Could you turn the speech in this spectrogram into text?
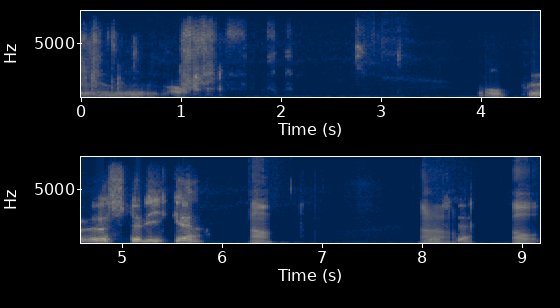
Eh, Ja. Och Österrike, Ja. Just det. Och,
